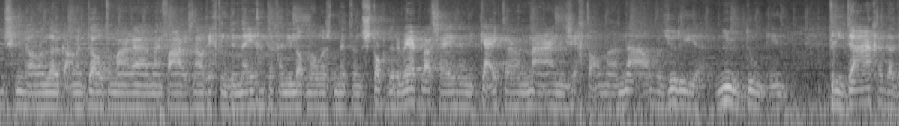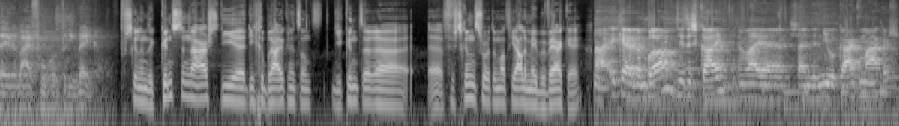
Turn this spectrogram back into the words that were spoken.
Misschien wel een leuke anekdote, maar mijn vader is nou richting de 90 en die loopt nog eens met een stok door de werkplaats heen en die kijkt er naar en die zegt dan, nou wat jullie nu doen in drie dagen, dat deden wij vroeger drie weken. Verschillende kunstenaars die, uh, die gebruiken het, want je kunt er uh, uh, verschillende soorten materialen mee bewerken. Nou, ik ben Bram, dit is Kai en wij zijn de nieuwe kaartenmakers.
